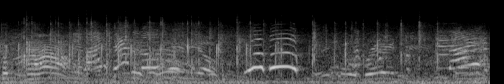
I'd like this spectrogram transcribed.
To run with that.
